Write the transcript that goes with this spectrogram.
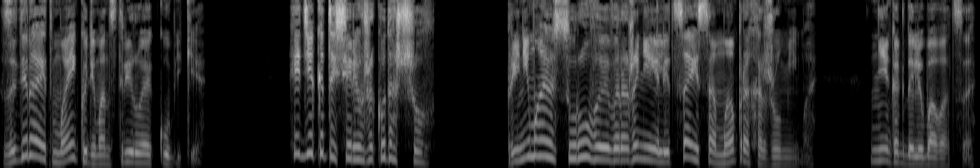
Задирает майку, демонстрируя кубики. «Иди-ка ты, Сережа, куда шел?» Принимаю суровое выражение лица и сама прохожу мимо. Некогда любоваться.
